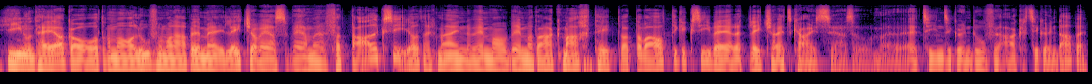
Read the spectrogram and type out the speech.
hin und her gehen, oder? Mal auf, mal ab. Letztes Jahr wäre wär fatal gewesen, oder? Ich meine, wenn man, wenn man da gemacht hätte, was die Erwartungen gewesen wären, letztes Jahr hat es geheißen, also, äh, Zinsen gehen auf, Aktien gehen ab. Das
